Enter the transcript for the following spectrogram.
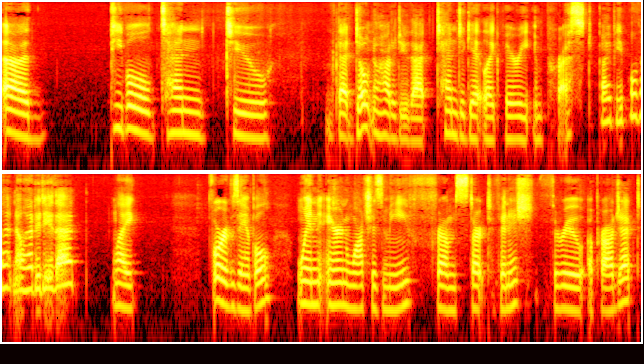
Uh, people tend to that don't know how to do that tend to get like very impressed by people that know how to do that. Like, for example, when Aaron watches me from start to finish through a project,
